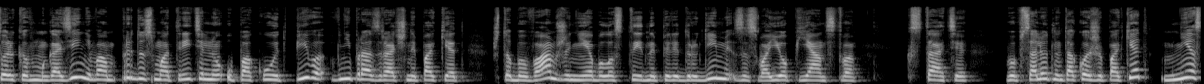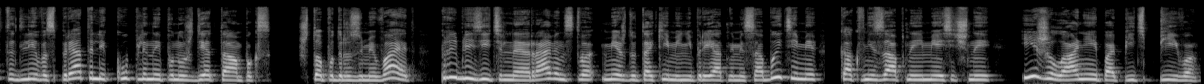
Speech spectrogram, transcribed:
Только в магазине вам предусмотрительно упакуют пиво в непрозрачный пакет, чтобы вам же не было стыдно перед другими за свое пьянство. Кстати, в абсолютно такой же пакет мне стыдливо спрятали купленный по нужде тампокс, что подразумевает приблизительное равенство между такими неприятными событиями, как внезапные месячные, и желание попить пиво.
